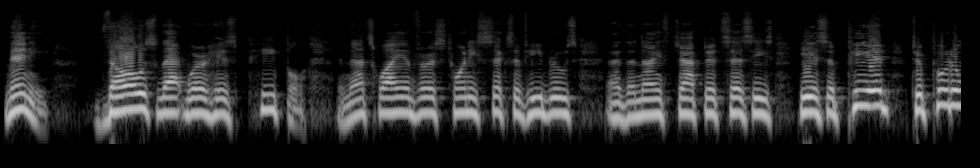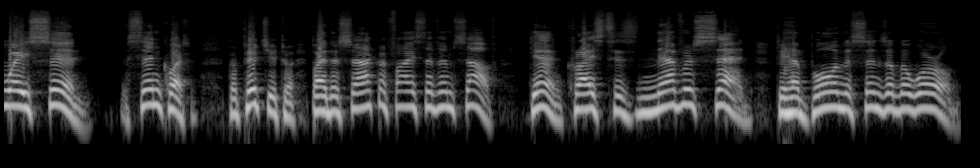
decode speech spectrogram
many. Those that were his people. And that's why in verse 26 of Hebrews, uh, the ninth chapter, it says he's, he has appeared to put away sin. The sin question, propitiatory, by the sacrifice of himself. Again, Christ has never said to have borne the sins of the world.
